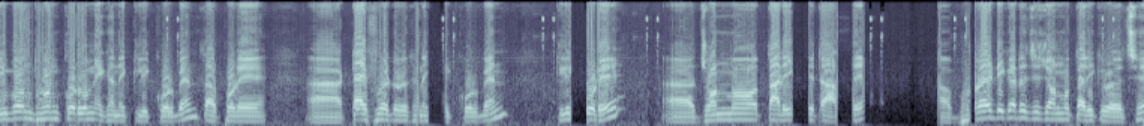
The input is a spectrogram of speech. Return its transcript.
নিবন্ধন করুন এখানে ক্লিক করবেন, তারপরে টাইফয়েডের এখানে ক্লিক করবেন। ক্লিক করে জন্ম তারিখ যেটা আছে ভোটার আইডি কার্ডে যে জন্ম তারিখ রয়েছে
